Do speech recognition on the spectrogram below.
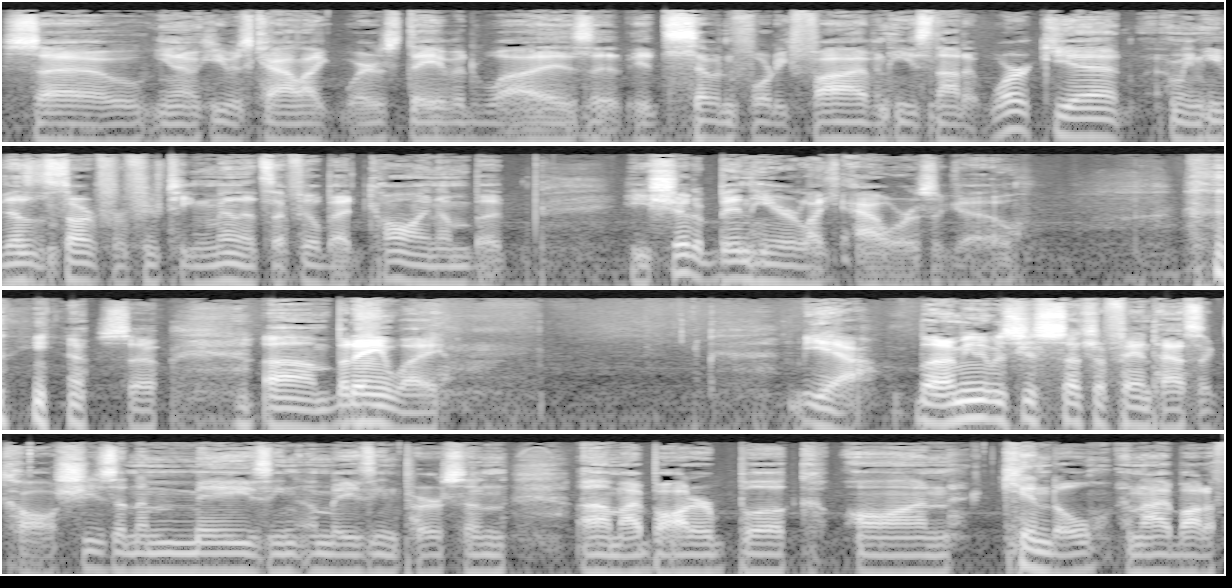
So you know he was kind of like, "Where's David? Why is it? It's 7:45 and he's not at work yet. I mean, he doesn't start for 15 minutes. I feel bad calling him, but he should have been here like hours ago." you know, so, um, but anyway, yeah. But I mean, it was just such a fantastic call. She's an amazing, amazing person. Um, I bought her book on Kindle, and I bought a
